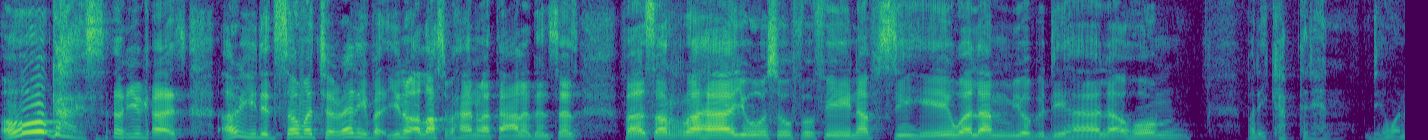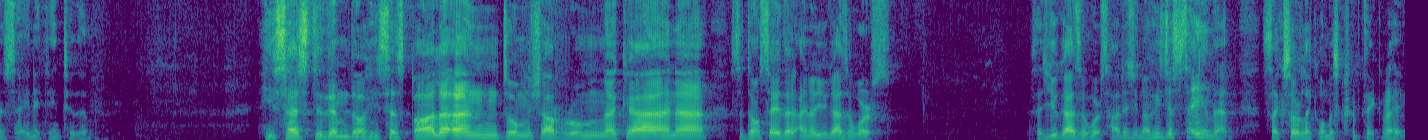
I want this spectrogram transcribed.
Oh, guys, you guys, oh, you did so much already, but you know, Allah subhanahu wa ta'ala then says, فَسَرَّهَا يُوسُفُ فِي نَفْسِهِ وَلَمْ يُبْدِهَا لَهُمْ But he kept it in, didn't want to say anything to them. He says to them, though, he says, قَالَ أَنْتُمْ شَرٌّ مَكَانًا So don't say that. I know you guys are worse. He says, you guys are worse. How did you know? He's just saying that. It's like sort of like almost cryptic, right?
